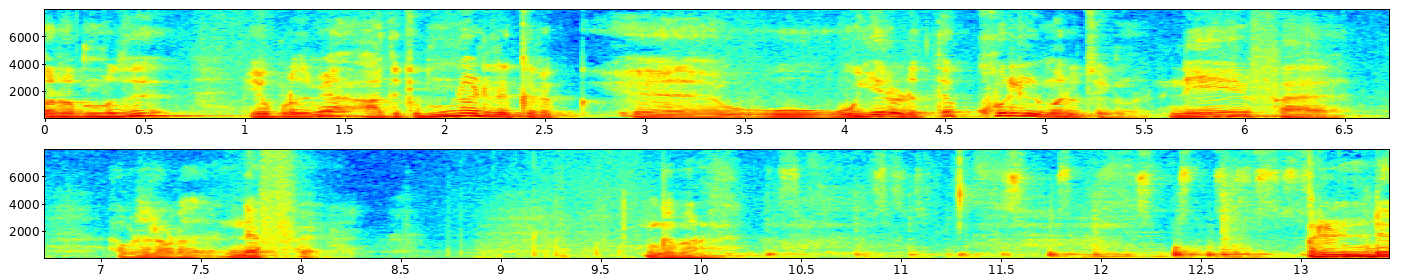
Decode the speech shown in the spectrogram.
வரும்போது எப்பொழுதுமே அதுக்கு முன்னாடி இருக்கிற உயிரெடுத்த குரில் குறில் மாதிரி வச்சுக்கணும். நேஃப. அப்படி சொல்லக்கூடாது. நெஃப. இங்கே பாருங்கள் ரெண்டு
